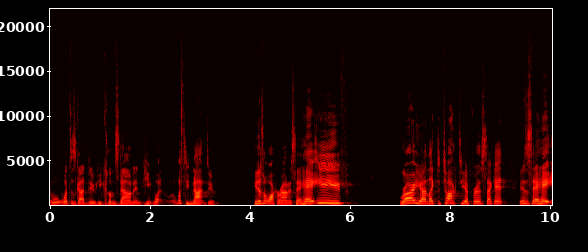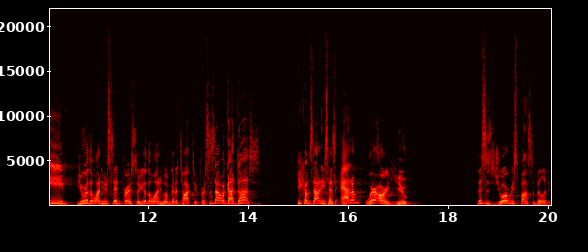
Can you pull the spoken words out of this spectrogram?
what does God do? He comes down and he what what's he not do? He doesn't walk around and say, Hey, Eve, where are you? I'd like to talk to you for a second. He doesn't say, Hey, Eve, you're the one who sinned first, so you're the one who I'm going to talk to first. This is not what God does. He comes down and he says, Adam, where are you? This is your responsibility.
